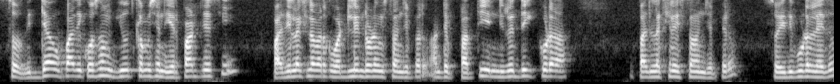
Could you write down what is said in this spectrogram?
సో విద్యా ఉపాధి కోసం యూత్ కమిషన్ ఏర్పాటు చేసి పది లక్షల వరకు వడ్డీ లేని రుణం ఇస్తామని చెప్పారు. అంటే ప్రతి నిరుద్యోగి కూడా పది లక్షలు ఇస్తామని చెప్పారు. సో ఇది కూడా లేదు.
